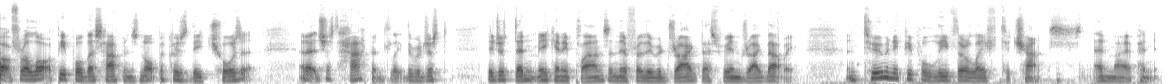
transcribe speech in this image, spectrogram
but for a lot of people this happens not because they chose it and it just happened. Like they were just they just didn't make any plans and therefore they were dragged this way and dragged that way. And too many people leave their life to chance, in my opinion.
